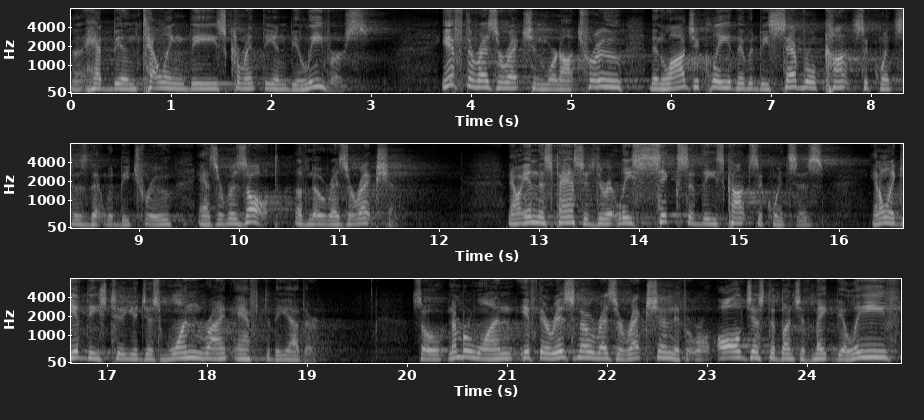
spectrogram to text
uh, had been telling these Corinthian believers, if the resurrection were not true, then logically there would be several consequences that would be true as a result of no resurrection. Now, in this passage, there are at least six of these consequences, and I want to give these to you just one right after the other. So, number one, if there is no resurrection, if it were all just a bunch of make believe,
